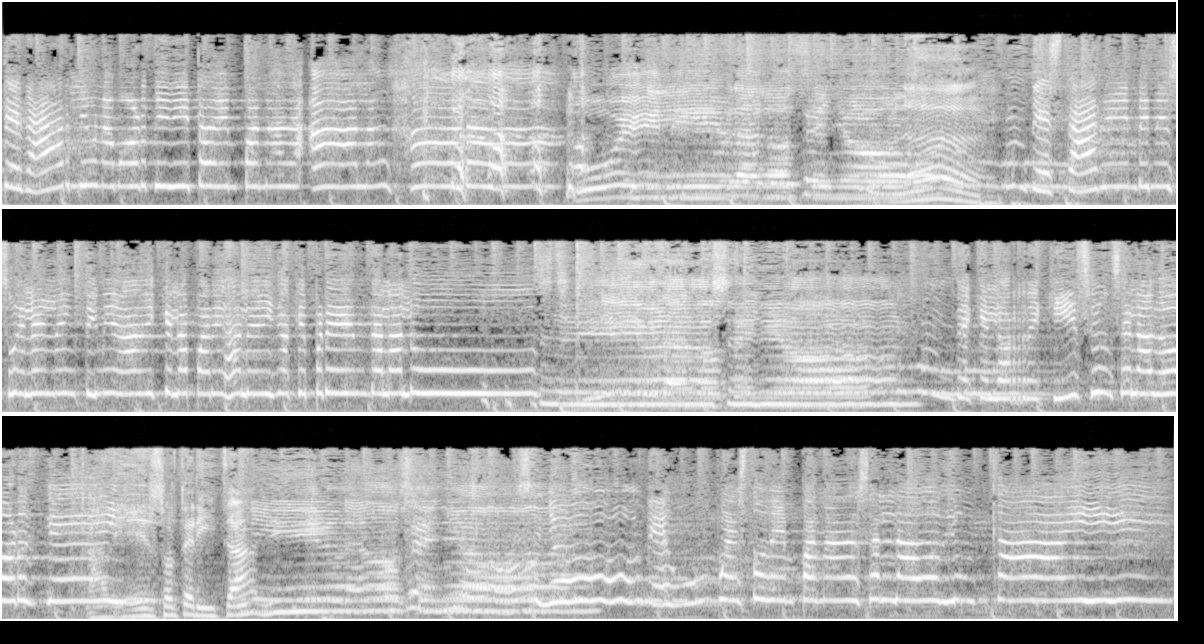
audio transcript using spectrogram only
De darle una mordidita de empanada a Alan Jara. Uy, líbranos, Señor. De estar en Venezuela en la intimidad y que la pareja le diga que prenda la luz. Líbranos, Señor. De que lo requise un celador gay. ver, sorterita. Líbranos, Señor. Señor, de un puesto de empanadas al lado de un CAI.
